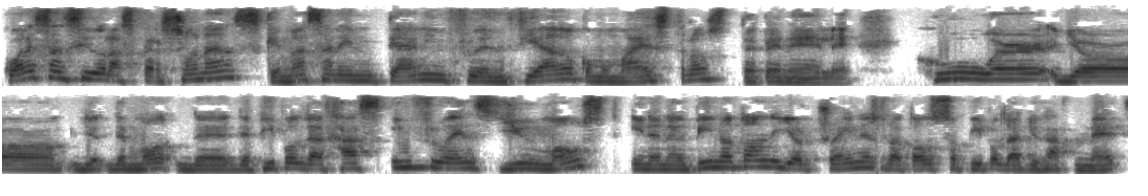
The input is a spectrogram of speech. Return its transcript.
¿Cuáles han sido las personas que más han, te han influenciado como maestros de PNL? Who were your, the, the the people that has influenced you most in NLP? Not only your trainers, but also people that you have met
